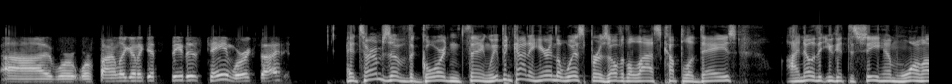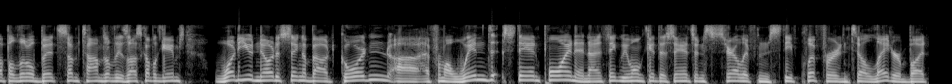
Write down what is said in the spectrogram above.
Uh, we're, we're finally going to get to see this team. We're excited. In terms of the Gordon thing, we've been kind of hearing the whispers over the last couple of days. I know that you get to see him warm up a little bit sometimes over these last couple of games. What are you noticing about Gordon uh, from a wind standpoint? And I think we won't get this answer necessarily from Steve Clifford until later. But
